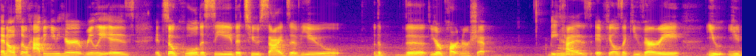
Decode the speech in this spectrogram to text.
and also having you here really is it's so cool to see the two sides of you the the your partnership. Because mm. it feels like you very you you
